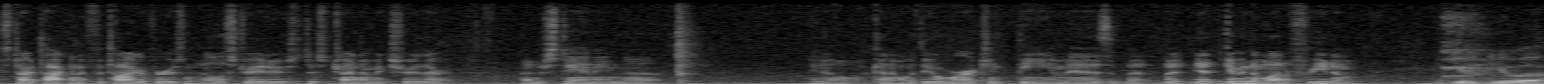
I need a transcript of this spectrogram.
start talking to photographers and illustrators, just trying to make sure they're understanding, uh, you know, kind of what the overarching theme is, but, but yet giving them a lot of freedom. you you uh,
